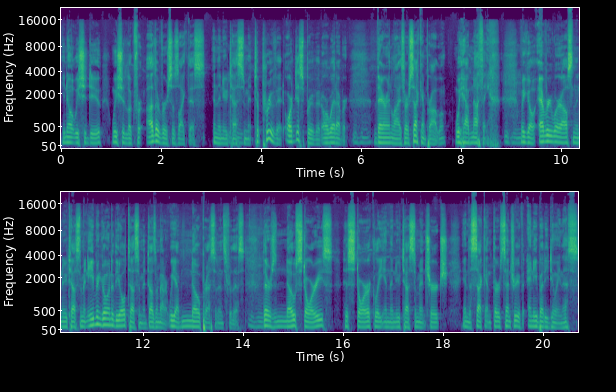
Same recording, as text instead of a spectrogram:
You know what we should do? We should look for other verses like this in the New mm-hmm. Testament to prove it or disprove it or whatever. Mm-hmm. Therein lies our second problem. We have nothing. We go everywhere else in the New Testament, even go into the Old Testament, doesn't matter. We have no precedence for this. There's no stories historically in the New Testament church in the second third century of anybody doing this.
